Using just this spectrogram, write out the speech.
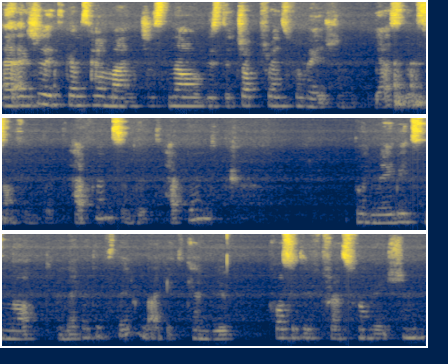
And actually, it comes to my mind just now with the job transformation. Yes, that's something that happens and that happened, but maybe it's not a negative thing. Like it can be a positive transformation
